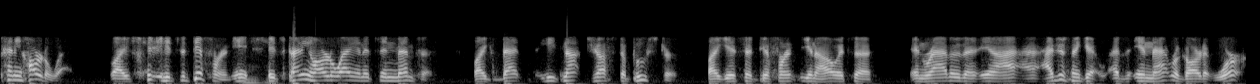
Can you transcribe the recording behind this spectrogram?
Penny Hardaway. Like it's a different. It's Penny Hardaway, and it's in Memphis. Like that, he's not just a booster. Like it's a different. You know, it's a. And rather than, you know, I, I just think it, in that regard, it worked.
